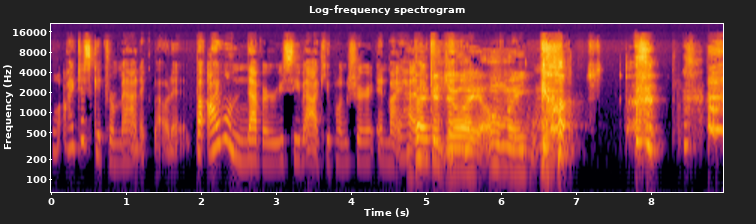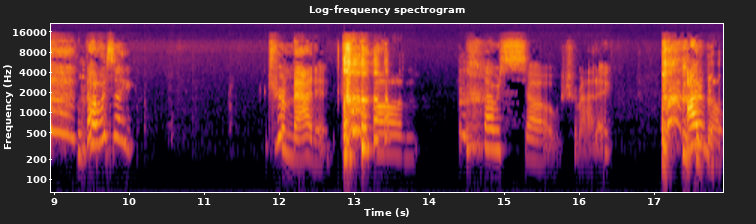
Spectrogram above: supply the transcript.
Well, I just get dramatic about it, but I will never receive acupuncture in my head. Becca again. Joy, oh my gosh. that was like traumatic. Um, that was so traumatic. I don't know.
